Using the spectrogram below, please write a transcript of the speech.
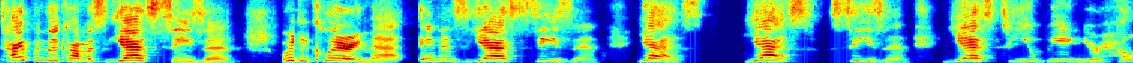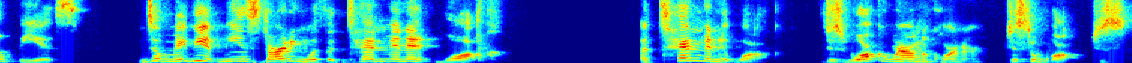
Type in the comments, yes season. We're declaring that. It is yes season. Yes. Yes season. Yes to you being your healthiest. And so maybe it means starting with a 10 minute walk. A 10 minute walk. Just walk around the corner. Just a walk. Just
